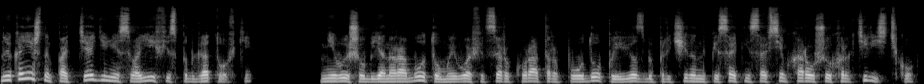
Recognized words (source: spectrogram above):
ну и, конечно, подтягивание своей физподготовки. Не вышел бы я на работу, у моего офицера-куратора по УДО появилась бы причина написать не совсем хорошую характеристику,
